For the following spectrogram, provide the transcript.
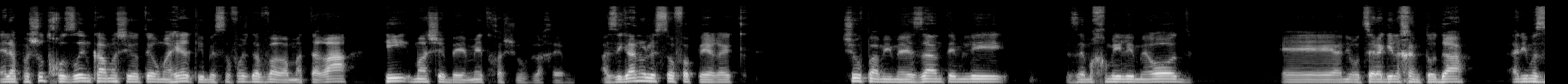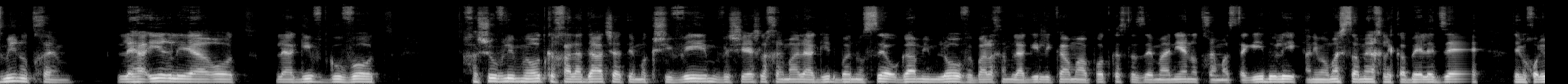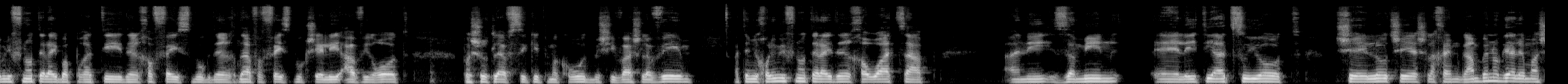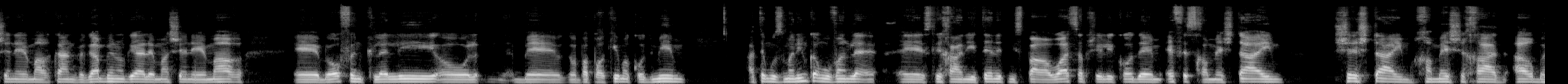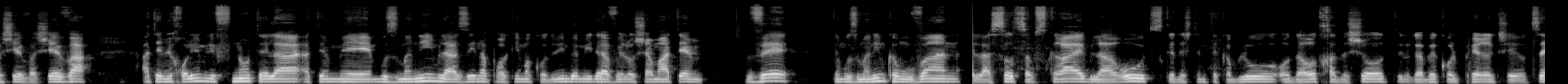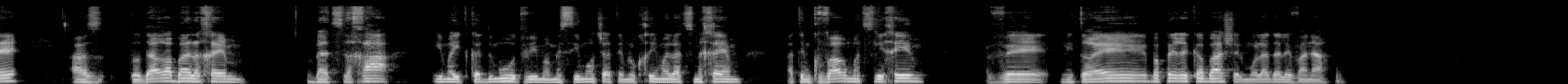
אלא פשוט חוזרים כמה שיותר מהר, כי בסופו של דבר המטרה היא מה שבאמת חשוב לכם. אז הגענו לסוף הפרק, שוב פעם, אם האזנתם לי, זה מחמיא לי מאוד. אה, אני רוצה להגיד לכם תודה. אני מזמין אתכם להעיר לי הערות, להגיב תגובות, חשוב לי מאוד ככה לדעת שאתם מקשיבים ושיש לכם מה להגיד בנושא או גם אם לא ובא לכם להגיד לי כמה הפודקאסט הזה מעניין אתכם אז תגידו לי. אני ממש שמח לקבל את זה. אתם יכולים לפנות אליי בפרטי דרך הפייסבוק דרך דף הפייסבוק שלי אווירות פשוט להפסיק התמכרות בשבעה שלבים. אתם יכולים לפנות אליי דרך הוואטסאפ. אני זמין אה, להתייעצויות שאלות שיש לכם גם בנוגע למה שנאמר כאן וגם בנוגע למה שנאמר באופן כללי או בפרקים הקודמים. אתם מוזמנים כמובן, אה, סליחה, אני אתן את מספר הוואטסאפ שלי קודם, 052 6251 477 אתם יכולים לפנות אליי, אתם אה, מוזמנים להאזין לפרקים הקודמים במידה ולא שמעתם, ואתם מוזמנים כמובן לעשות subscribe לערוץ כדי שאתם תקבלו הודעות חדשות לגבי כל פרק שיוצא. אז תודה רבה לכם, בהצלחה עם ההתקדמות ועם המשימות שאתם לוקחים על עצמכם, אתם כבר מצליחים, ונתראה בפרק הבא של מולד הלבנה.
